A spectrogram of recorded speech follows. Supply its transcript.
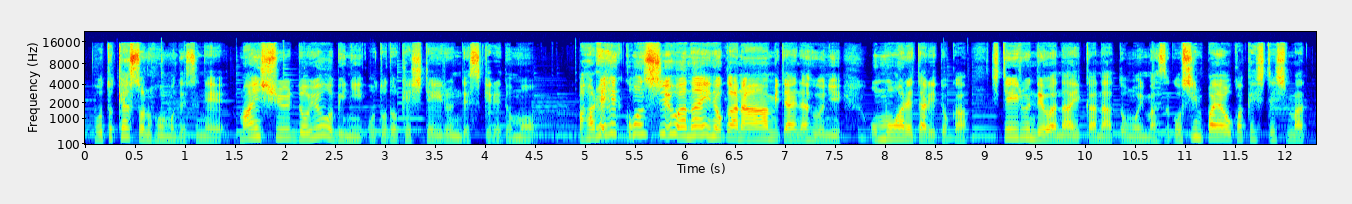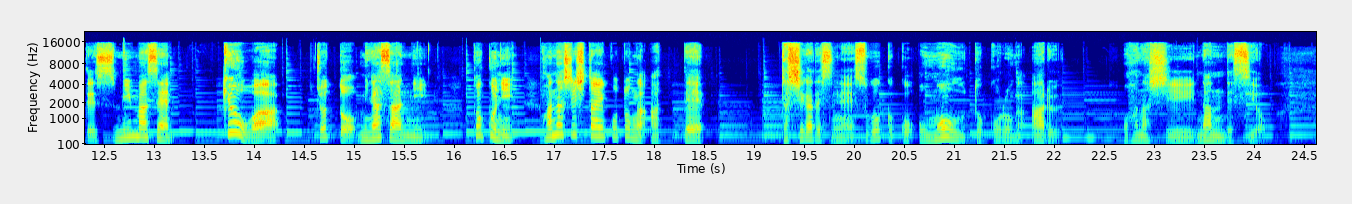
ポッドキャストの方もですね毎週土曜日にお届けしているんですけれどもあれ？今週はないのかな？みたいな風に思われたりとかしているんではないかなと思います。ご心配をおかけしてしまってすみません。今日はちょっと皆さんに特にお話ししたいことがあって私がですねすごくこう思うところがあるお話なんですよ。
